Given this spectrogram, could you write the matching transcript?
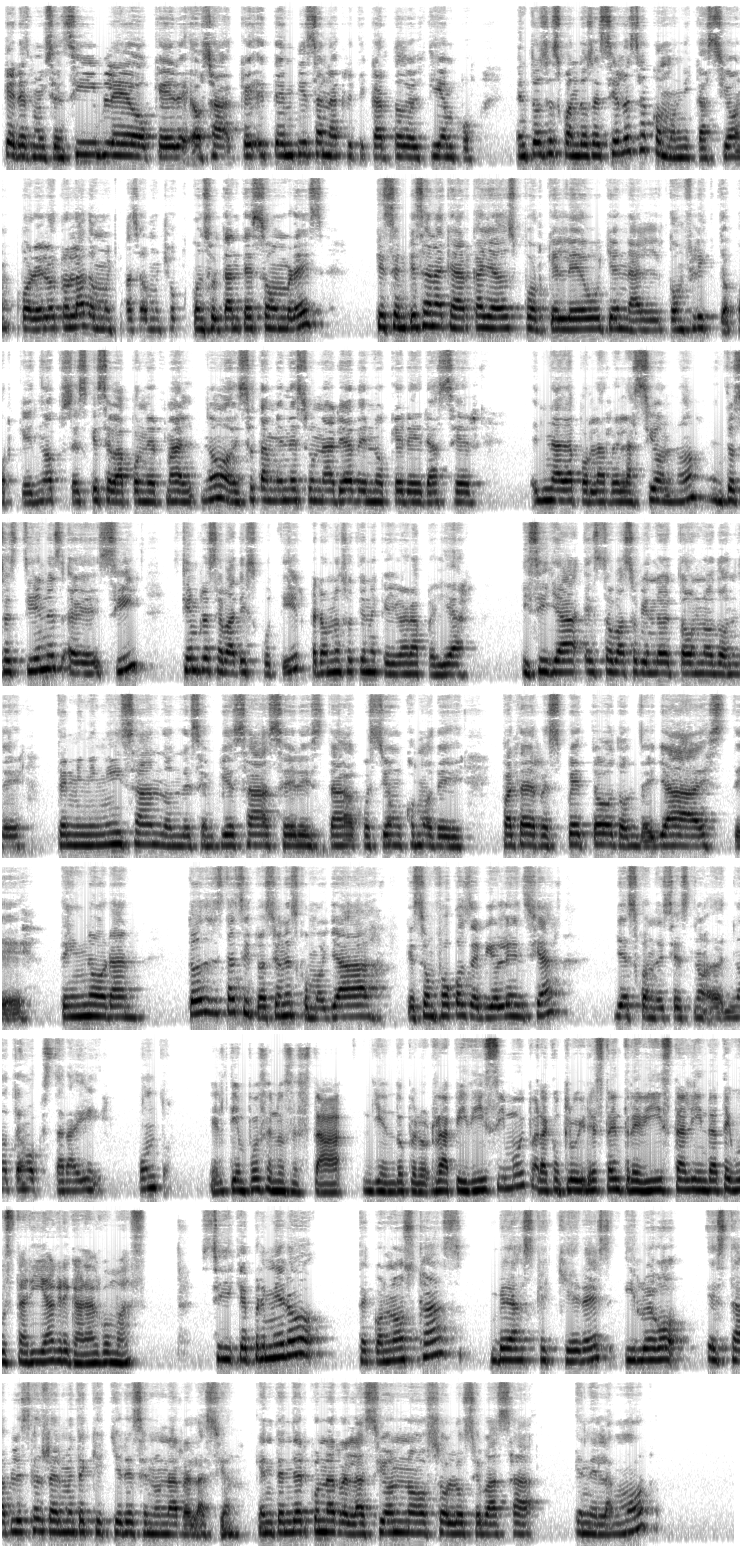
que eres muy sensible o que, o sea, que te empiezan a criticar todo el tiempo. Entonces, cuando se cierra esa comunicación, por el otro lado, mucho, pasa mucho consultantes hombres que se empiezan a quedar callados porque le huyen al conflicto, porque no, pues es que se va a poner mal. No, eso también es un área de no querer hacer nada por la relación, ¿no? Entonces, tienes, eh, sí, siempre se va a discutir, pero no se tiene que llegar a pelear. Y si ya esto va subiendo de tono donde te minimizan, donde se empieza a hacer esta cuestión como de falta de respeto, donde ya este, te ignoran. Todas estas situaciones como ya que son focos de violencia, y es cuando dices, no, no tengo que estar ahí, punto. El tiempo se nos está yendo, pero rapidísimo. Y para concluir esta entrevista, Linda, ¿te gustaría agregar algo más? Sí, que primero te conozcas, veas qué quieres y luego establezcas realmente qué quieres en una relación. Entender que una relación no solo se basa en el amor,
